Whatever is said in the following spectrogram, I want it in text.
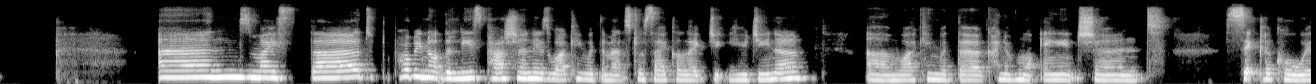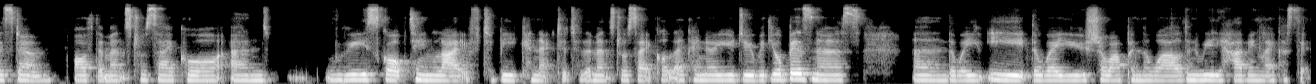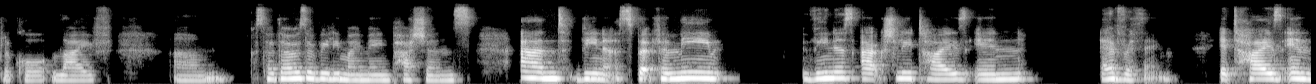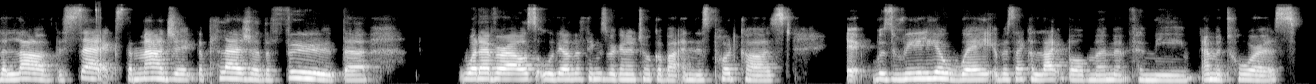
And my third, probably not the least passion, is working with the menstrual cycle, like you, Gina, um, working with the kind of more ancient cyclical wisdom of the menstrual cycle and resculpting life to be connected to the menstrual cycle, like I know you do with your business and the way you eat, the way you show up in the world, and really having like a cyclical life. Um, so, those are really my main passions and Venus. But for me, Venus actually ties in everything. It ties in the love, the sex, the magic, the pleasure, the food, the whatever else, all the other things we're going to talk about in this podcast, it was really a way, it was like a light bulb moment for me. I'm a Taurus.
